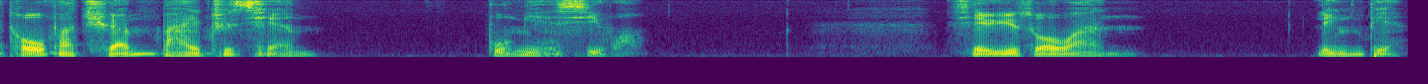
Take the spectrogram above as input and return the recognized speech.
头发全白之前，不灭希望。写于昨晚零点，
